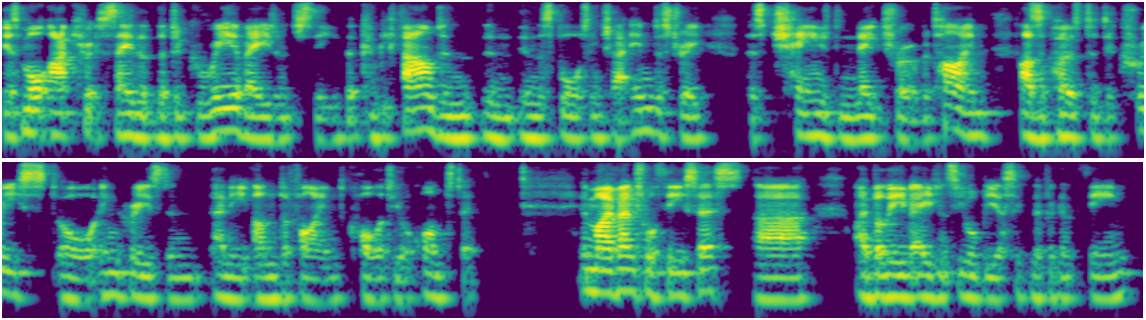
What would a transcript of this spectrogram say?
it's more accurate to say that the degree of agency that can be found in, in, in, the sporting chair industry has changed in nature over time, as opposed to decreased or increased in any undefined quality or quantity. In my eventual thesis, uh, I believe agency will be a significant theme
